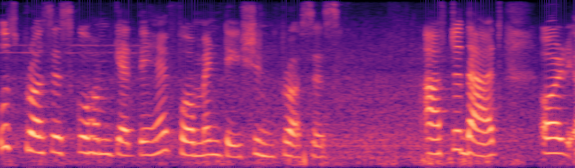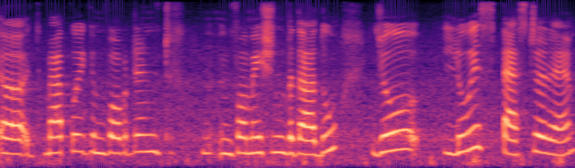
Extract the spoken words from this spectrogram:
उस प्रोसेस को हम कहते हैं फर्मेंटेशन प्रोसेस आफ्टर दैट और uh, मैं आपको एक इंपॉर्टेंट इंफॉर्मेशन बता दूँ जो लुइस पेस्टर हैं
